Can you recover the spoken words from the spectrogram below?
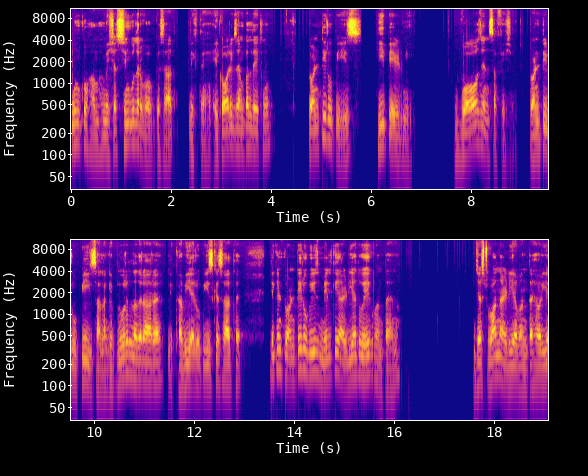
उनको हम हमेशा सिंगुलर वर्ब के साथ लिखते हैं। एक और एग्जांपल देख लें। Twenty rupees he paid me was insufficient twenty rupees हालाँकि प्लूरल नज़र आ रहा है, लिखा भी है रुपीज़ के साथ है। लेकिन ट्वेंटी रुपीज़ मिल के आइडिया तो एक बनता है ना। जस्ट वन आइडिया बनता है और ये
